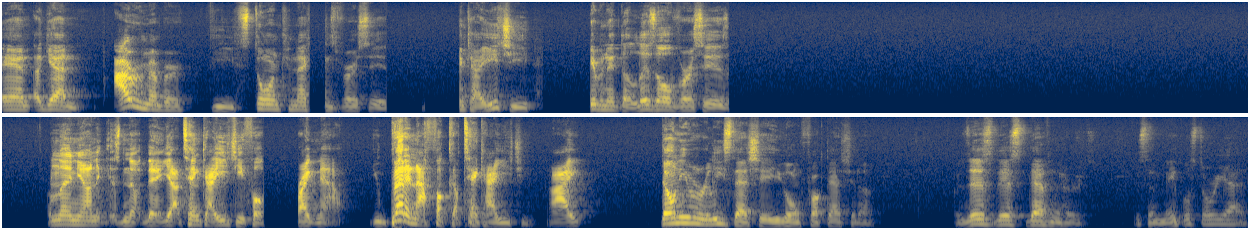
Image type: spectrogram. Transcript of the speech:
And again, I remember the Storm Connections versus Kaiichi giving it the Lizzo versus y'all niggas know that y'all Tenkaichi folk right now. You better not fuck up Tenkaichi, alright? Don't even release that shit. You're gonna fuck that shit up. Cause this this definitely hurts. This a Maple Story ad?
